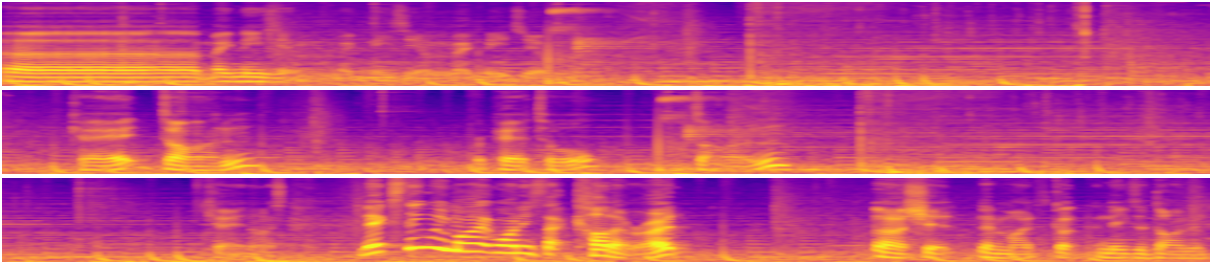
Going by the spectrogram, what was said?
Uh, magnesium, magnesium, magnesium. Okay, done. Repair tool, done. Okay, nice. Next thing we might want is that cutter, right? Oh shit, never mind. It's got needs a diamond.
